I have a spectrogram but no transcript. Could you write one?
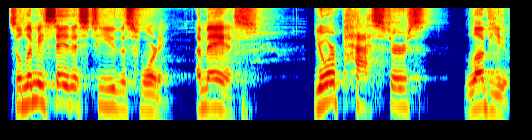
So let me say this to you this morning Emmaus, your pastors love you.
